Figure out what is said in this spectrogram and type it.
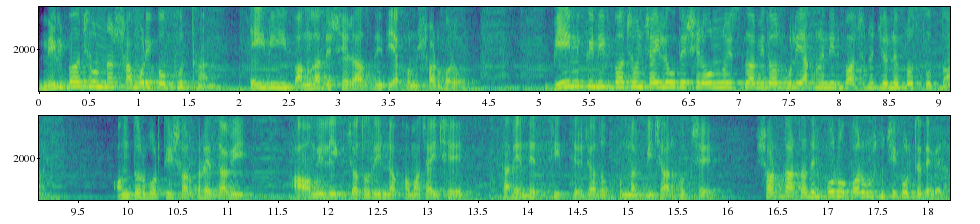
নির্বাচন না সামরিক অভ্যুত্থান? এই নিয়ে বাংলাদেশের রাজনীতি এখন সরগরম। বিএনপি নির্বাচন চাইলেও দেশের অন্য ইসলামী দলগুলি এখন নির্বাচনের জন্য প্রস্তুত নয়। অন্তর্বর্তী সরকারের দাবি, আওয়ামী লীগ যতদিন না ক্ষমা চাইছে, তাদের নেতৃত্বের যতক্ষণ না বিচার হচ্ছে, সরকার তাদের কোনো কর্মসূচি করতে দেবে না।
